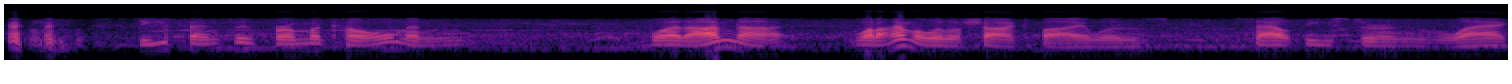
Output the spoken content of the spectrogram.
Defensive from Macomb, and what I'm not, what I'm a little shocked by was Southeastern's lack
